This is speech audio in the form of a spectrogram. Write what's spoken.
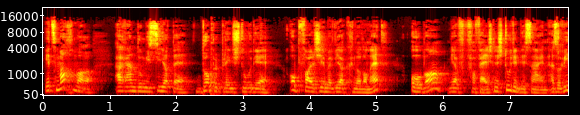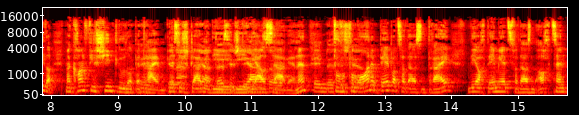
jetzt machen wir eine randomisierte Doppelblindstudie, ob Fallschirme wirken oder nicht. Aber wir verfälschen das Studiendesign. Also wieder, man kann viel Schindluder betreiben. das genau. ist, glaube Ja, ich, die, das die, die, Aussage. Aussage. Ne? Das Vom, vom einen. Paper 2003, wie auch dem jetzt 2018,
